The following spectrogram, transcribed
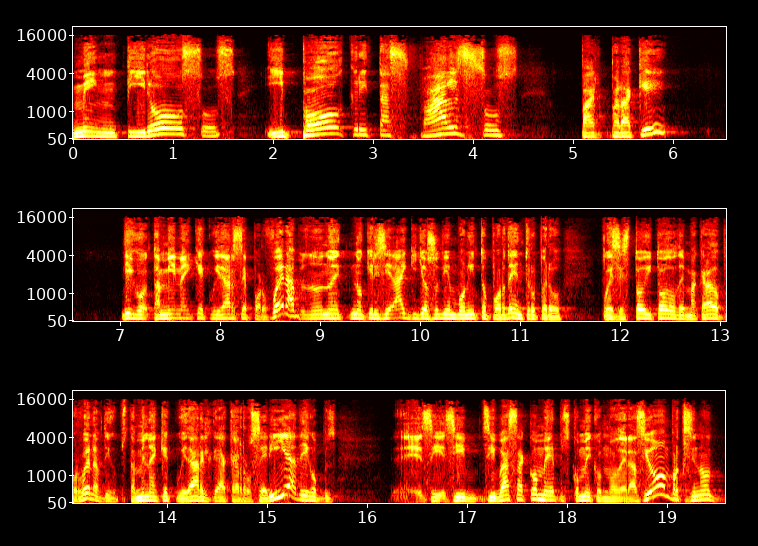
mentirosos, hipócritas, falsos, ¿para, qué? Digo, también hay que cuidarse por fuera, pues no, no, quiere decir, ay, que yo soy bien bonito por dentro, pero pues estoy todo demacrado por fuera. Digo, pues también hay que cuidar la carrocería, digo, pues eh, si, vas a comer, pues come con moderación, porque si no,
